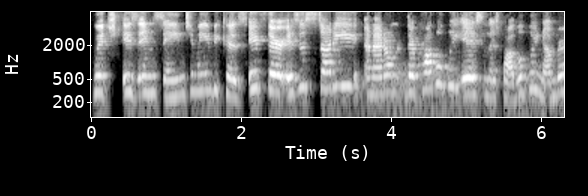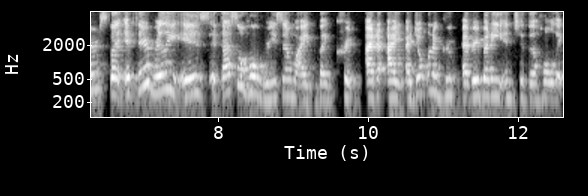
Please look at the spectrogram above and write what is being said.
which is insane to me because if there is a study, and I don't, there probably is, and there's probably numbers, but if there really is, if that's the whole reason why, like, I, I, I don't want to group everybody into the whole like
